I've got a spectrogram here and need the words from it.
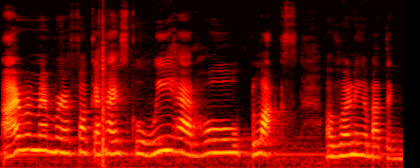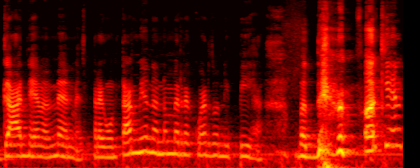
I remember in fucking high school, we had whole blocks of learning about the goddamn amendments. Preguntarme una, no me recuerdo ni pija. But they're fucking,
